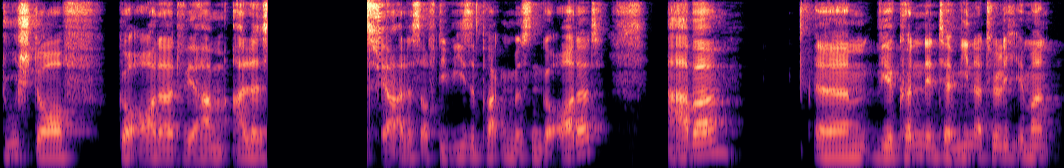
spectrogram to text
Duschdorf geordert, wir haben alles, ja, alles auf die Wiese packen müssen, geordert. Aber ähm, wir können den Termin natürlich immer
